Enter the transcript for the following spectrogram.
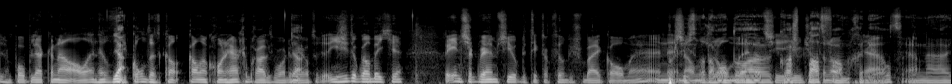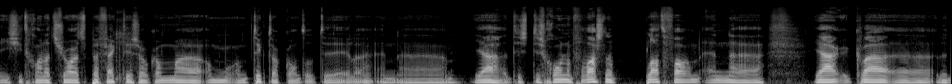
Is een populair kanaal al. En heel veel ja. die content kan, kan ook gewoon hergebruikt worden. Ja. Op de, je ziet ook wel een beetje... Bij Instagram zie je ook de TikTok-filmpjes voorbij komen. Hè? En, Precies, en wat allemaal door het platform gedeeld. En uh, je ziet gewoon dat Shorts perfect is ook om, om, om TikTok-content te delen. En ja, het is, het is gewoon een volwassen platform. En ja, qua uh, de,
